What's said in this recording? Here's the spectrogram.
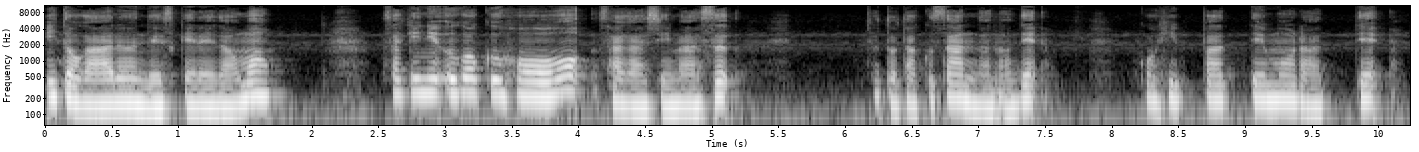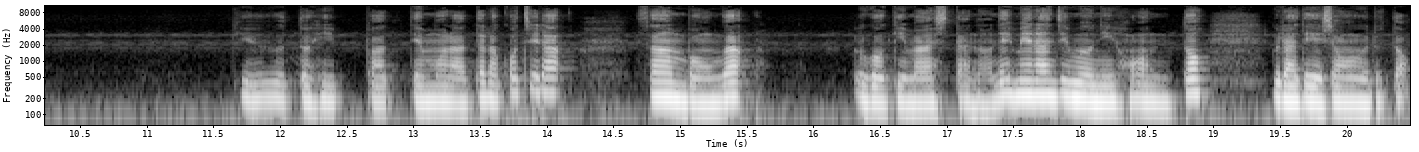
糸があるんですけれども先に動く方を探します。ちょっとたくさんなのでこう引っ張ってもらってぎゅーっと引っ張ってもらったらこちら3本が動きましたので、メランジム2本とグラデーションウールと、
